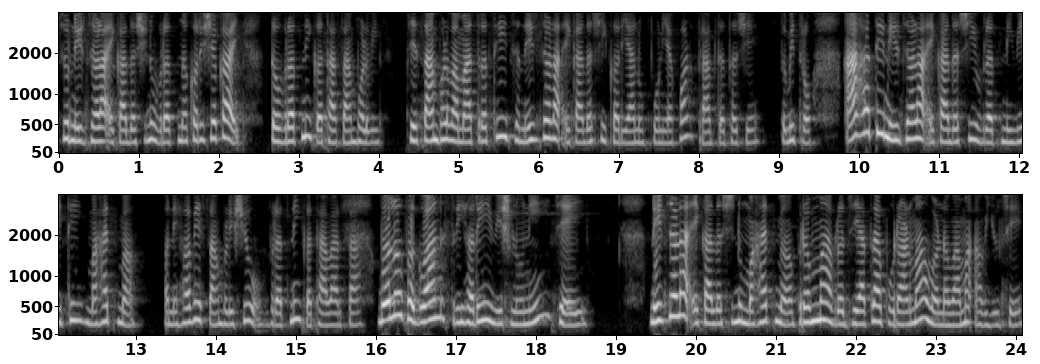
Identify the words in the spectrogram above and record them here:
જો નિર્જળા એકાદશીનું વ્રત ન કરી શકાય, તો વ્રતની કથા સાંભળવી, જે સાંભળવા માત્રથી જ નિર્જળા એકાદશી કર્યાનું પુણ્ય પણ પ્રાપ્ત થશે. તો મિત્રો, આ હતી નિર્જળા એકાદશી વ્રતની વિધિ મહાત્મા અને હવે સાંભળીશું વ્રતની કથા વાર્તા બોલો ભગવાન શ્રીહરિ વિષ્ણુની જય. નિર્જળા એકાદશીનું મહાત્મ્ય બ્રહ્મા વ્રજયાત્રા પુરાણમાં વર્ણવવામાં આવ્યું છે.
